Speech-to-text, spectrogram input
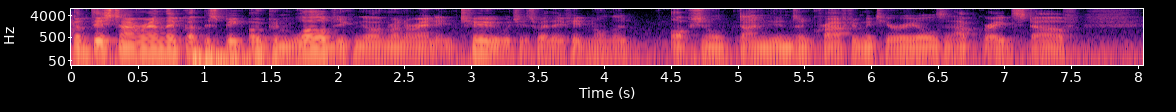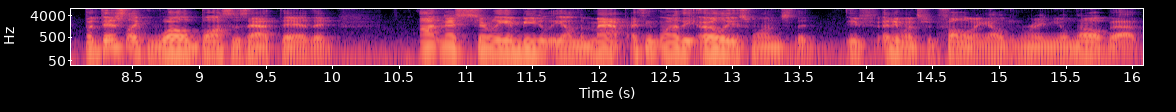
But this time around, they've got this big open world you can go and run around in too, which is where they've hidden all the optional dungeons and crafting materials and upgrade stuff. But there's like world bosses out there that aren't necessarily immediately on the map. I think one of the earliest ones that, if anyone's been following Elden Ring, you'll know about.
